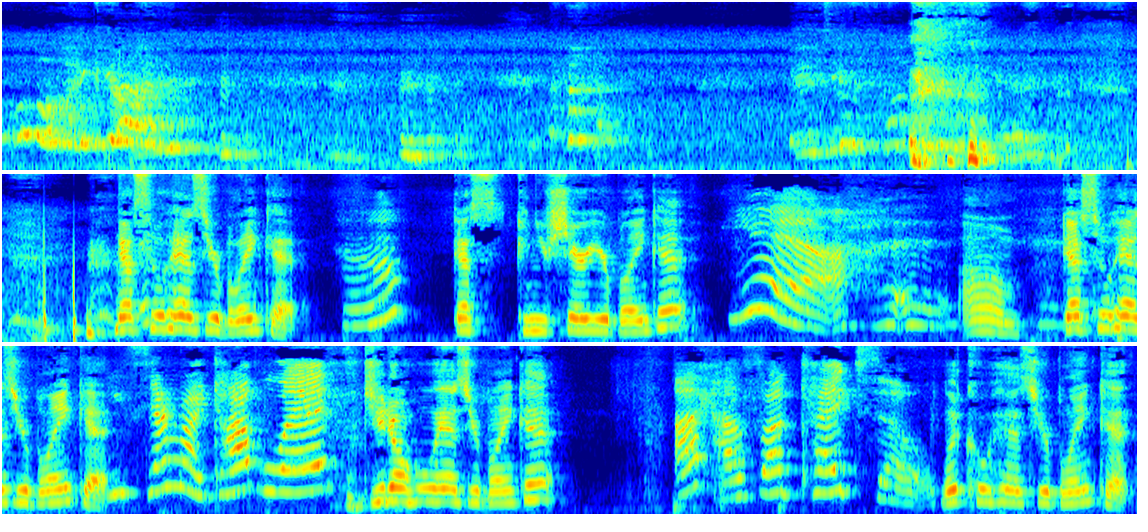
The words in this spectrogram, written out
oh my god. It's your puppy. Guess who has your blanket? huh? Guess, can you share your blanket? Yeah. Um, guess who has your blanket? These are my tablet. Do you know who has your blanket? I have a cake so. Look who has your blanket.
